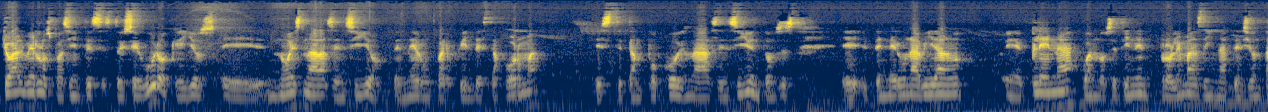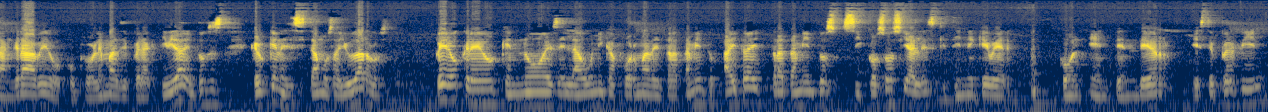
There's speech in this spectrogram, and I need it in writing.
yo al ver los pacientes estoy seguro que ellos no es nada sencillo tener un perfil de esta forma, este, tampoco es nada sencillo, entonces tener una vida eh, plena cuando se tienen problemas de inatención tan grave o con problemas de hiperactividad. Entonces creo que necesitamos ayudarlos. Pero creo que no es la única forma de tratamiento. Hay tratamientos psicosociales que tienen que ver con entender este perfil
